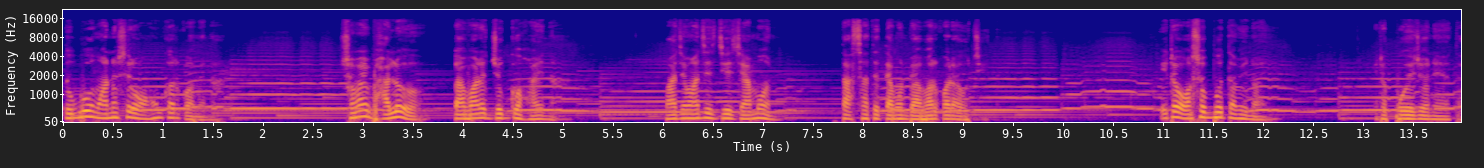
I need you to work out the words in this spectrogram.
তবুও মানুষের অহংকার কমে না। সবাই ভালো ব্যবহারের যোগ্য হয় না। মাঝে মাঝে যে যেমন, তার সাথে তেমন ব্যবহার করা উচিত। এটা অসভ্যতামি নয়। এটা প্রয়োজনীয়তা।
